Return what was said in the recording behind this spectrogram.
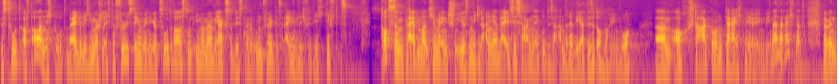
Das tut auf Dauer nicht gut, weil du dich immer schlechter fühlst, dir immer weniger zutraust und immer mehr merkst, du bist in einem Umfeld, das eigentlich für dich Gift ist. Trotzdem bleiben manche Menschen irrsinnig lange, weil sie sagen, na gut, dieser andere Wert ist ja doch noch irgendwo ähm, auch stark und der reicht mir ja irgendwie. Nein, der reicht nicht. Weil wenn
